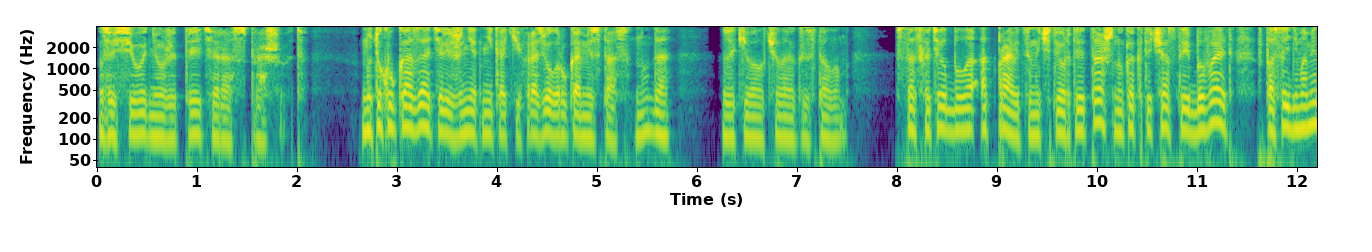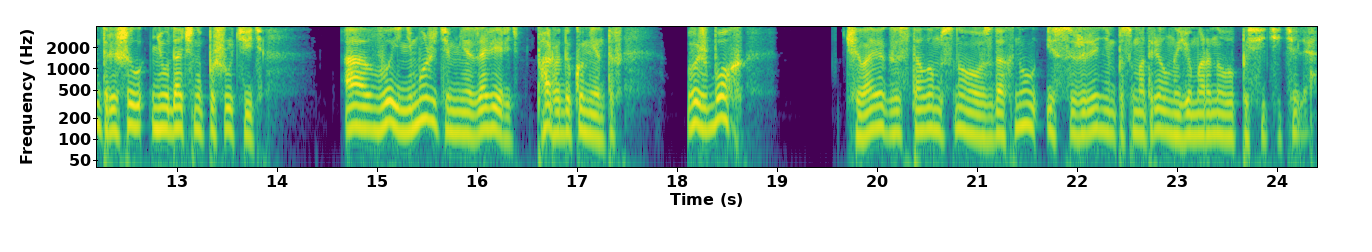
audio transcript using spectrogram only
«За сегодня уже третий раз спрашивают». «Ну так указателей же нет никаких», — развел руками Стас. «Ну да», — закивал человек за столом. Стас хотел было отправиться на четвертый этаж, но, как это часто и бывает, в последний момент решил неудачно пошутить. «А вы не можете мне заверить пару документов? Вы ж бог...» Человек за столом снова вздохнул и с сожалением посмотрел на юморного посетителя.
